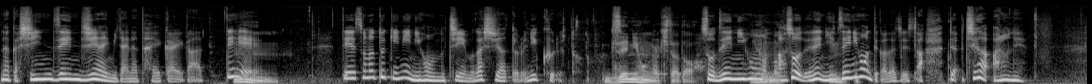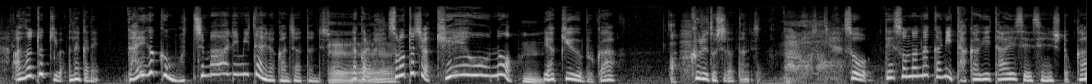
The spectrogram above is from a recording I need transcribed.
なんか親善試合みたいな大会があって、うん。でその時に日本のチームがシアトルに来ると。全日本が来たと。そう全日本あそうだね、うん。全日本って形です。あで違うあのねあの時はなんかね大学持ち回りみたいな感じだったんですよ。だからその年は慶応の野球部があ。来る年だったんです、なるほど。そう。でその中に高木大成選手とか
